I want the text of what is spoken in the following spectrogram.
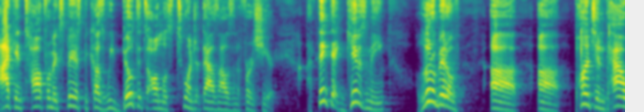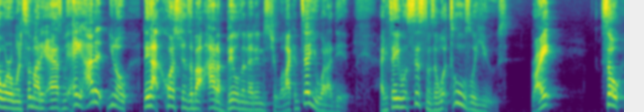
I can talk from experience because we built it to almost two hundred thousand dollars in the first year. I think that gives me a little bit of uh, uh, punch and power when somebody asks me, "Hey, how did you know?" They got questions about how to build in that industry. Well, I can tell you what I did. I can tell you what systems and what tools we used, right? So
